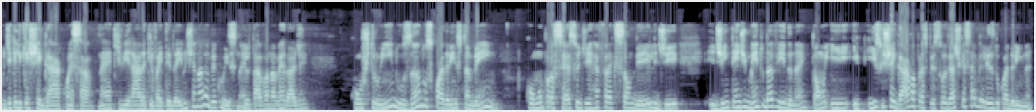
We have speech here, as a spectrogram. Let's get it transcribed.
onde é que ele quer chegar com essa, né, que virada que vai ter daí, não tinha nada a ver com isso, né? Ele estava, na verdade, construindo, usando os quadrinhos também como um processo de reflexão dele, de, de entendimento da vida, né? Então, e, e isso chegava para as pessoas, acho que essa é a beleza do quadrinho, né?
